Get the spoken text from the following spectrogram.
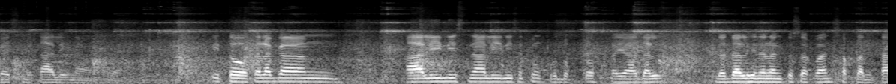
guys, may tali na. Ito talagang ah, linis na linis na itong produkto. Kaya dal dadalhin na lang to sa kan sa planta.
